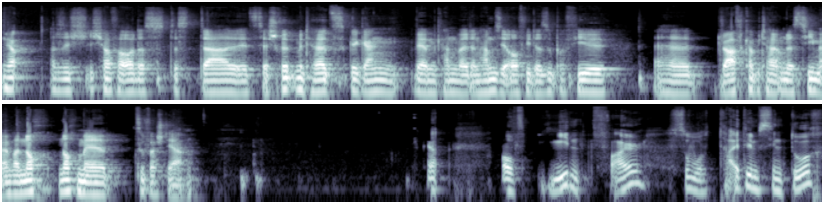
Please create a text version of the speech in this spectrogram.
Ja, also ich, ich hoffe auch, dass, dass da jetzt der Schritt mit Hertz gegangen werden kann, weil dann haben sie auch wieder super viel äh, Draftkapital, um das Team einfach noch, noch mehr zu verstärken. Ja, auf jeden Fall. So, drei Teams sind durch.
